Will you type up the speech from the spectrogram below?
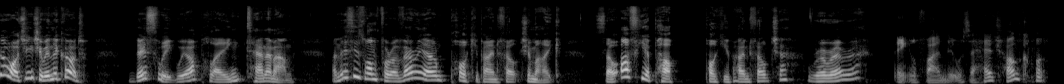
You're watching Chewing the Cud. This week we are playing Tenorman, and this is one for our very own Porcupine Felcher Mike. So off your pop, Porcupine Felcher. Rarara. I think you'll find it was a hedgehog. But...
